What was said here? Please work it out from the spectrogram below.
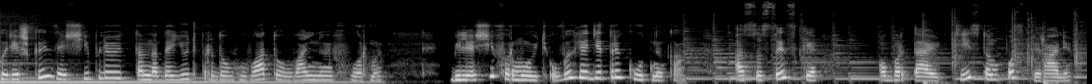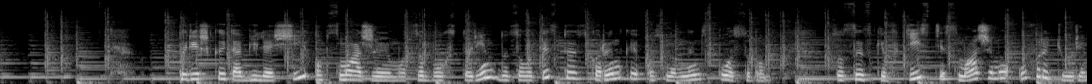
Пиріжки защіплюють та надають продовгувато овальної форми. Біляші формують у вигляді трикутника, а сосиски обертають тістом по спіралі. Пиріжки та біляші обсмажуємо з обох сторін до золотистої скоринки основним способом. Сосиски в тісті смажимо у фритюрі.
